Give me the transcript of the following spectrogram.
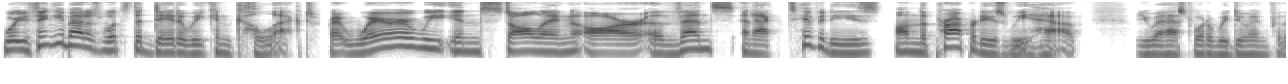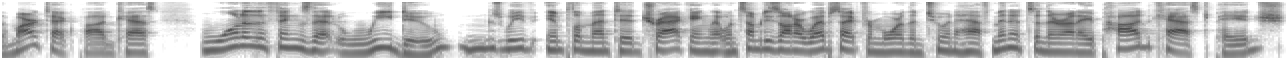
What you're thinking about is what's the data we can collect, right? Where are we installing our events and activities on the properties we have? You asked, what are we doing for the Martech podcast? One of the things that we do is we've implemented tracking that when somebody's on our website for more than two and a half minutes and they're on a podcast page,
